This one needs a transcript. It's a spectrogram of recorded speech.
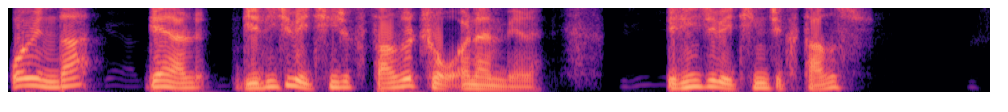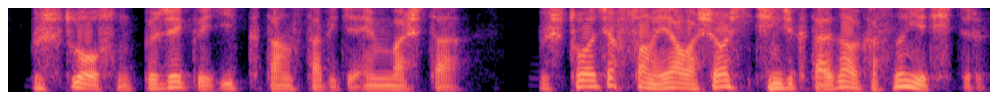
Oyunda genel birinci ve ikinci kıtanız çok önemli. Birinci ve ikinci kıtanız güçlü olsun. Özellikle ilk kıtanız tabii ki en başta güçlü olacak. Sonra yavaş yavaş ikinci kıtayı da arkasından yetiştirin.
